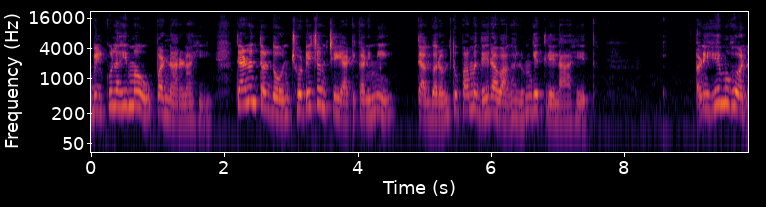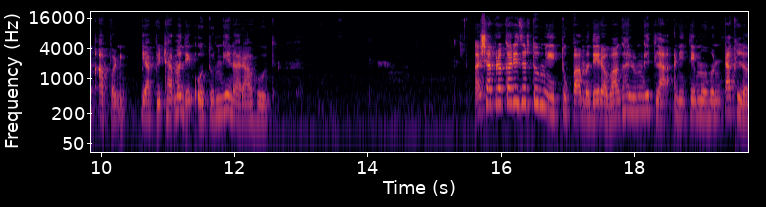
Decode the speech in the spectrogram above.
बिलकुलही मऊ पडणार नाही. त्यानंतर दोन छोटे चमचे या ठिकाणी मी त्या गरम तुपामध्ये रवा घालून घेतलेला आहेत. आणि हे मोहन आपण या पिठामध्ये ओतून घेणार आहोत. अशा प्रकारे जर तुम्ही तुपामध्ये रवा घालून घेतला आणि ते मोहन टाकलं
